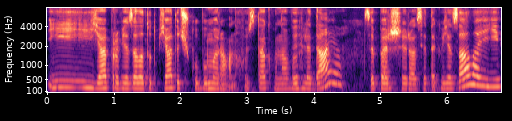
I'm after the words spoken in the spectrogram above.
І я пров'язала тут п'яточку бумеранг. Ось так вона виглядає. Це перший раз я так в'язала її.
